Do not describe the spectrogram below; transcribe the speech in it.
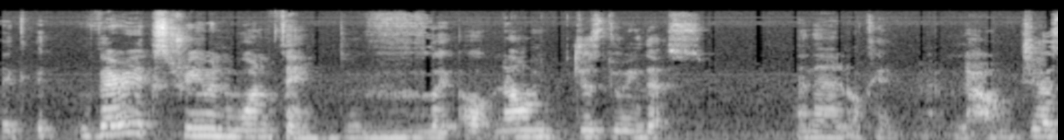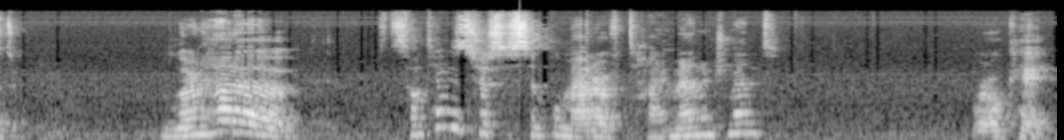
like very extreme in one thing. Like, oh, now I'm just doing this, and then okay, now I'm just learn how to. Sometimes it's just a simple matter of time management. Where okay,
